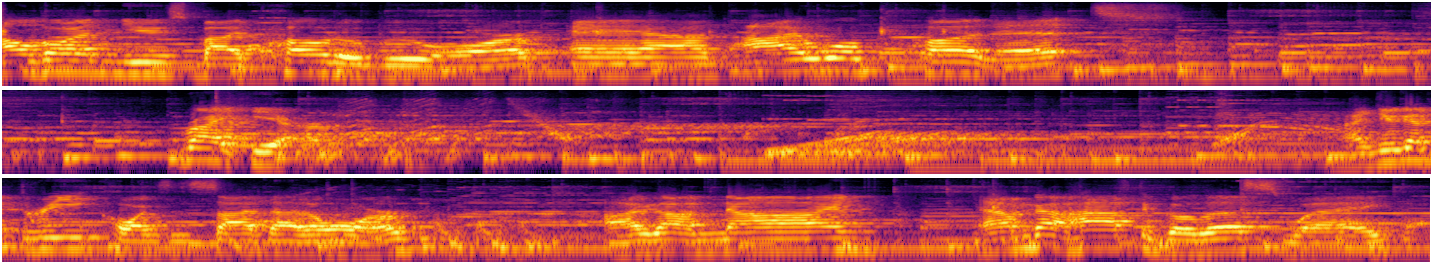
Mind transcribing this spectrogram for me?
I'll go ahead and use my Podoboo orb, and I will put it right here. I do get three coins inside that orb. I got nine, and I'm gonna have to go this way.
